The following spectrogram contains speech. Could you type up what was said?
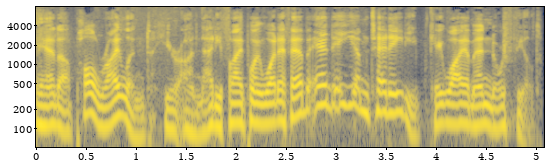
and uh, Paul Reiland here on 95.1 FM and AM 1080 KYMN Northfield.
